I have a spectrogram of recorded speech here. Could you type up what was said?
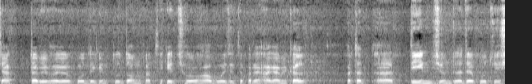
চারটা বিভাগের উপর দিয়ে কিন্তু দমকা থেকে ঝোড়ো হাওয়া বয়ে যেতে পারে আগামীকাল, অর্থাৎ তিন জুন দু হাজার পঁচিশ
